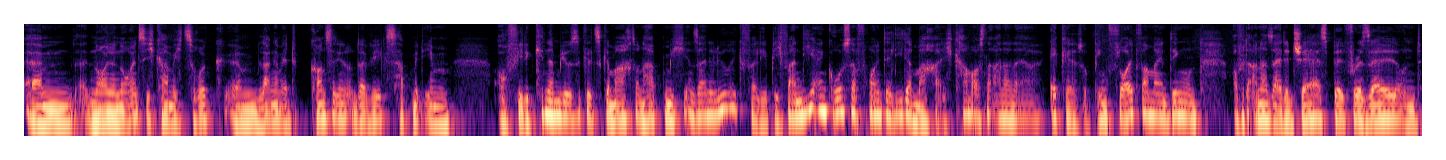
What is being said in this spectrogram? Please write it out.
ähm, 99 kam ich zurück, ähm, lange mit Konstantin unterwegs, habe mit ihm auch viele Kindermusicals gemacht und habe mich in seine Lyrik verliebt. Ich war nie ein großer Freund der Liedermacher. Ich kam aus einer anderen Ecke. So Pink Floyd war mein Ding und auf der anderen Seite Jazz, Bill Frisell und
